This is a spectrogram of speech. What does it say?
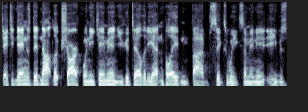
JT Daniels did not look sharp when he came in. You could tell that he hadn't played in five, six weeks. I mean, he, he was,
